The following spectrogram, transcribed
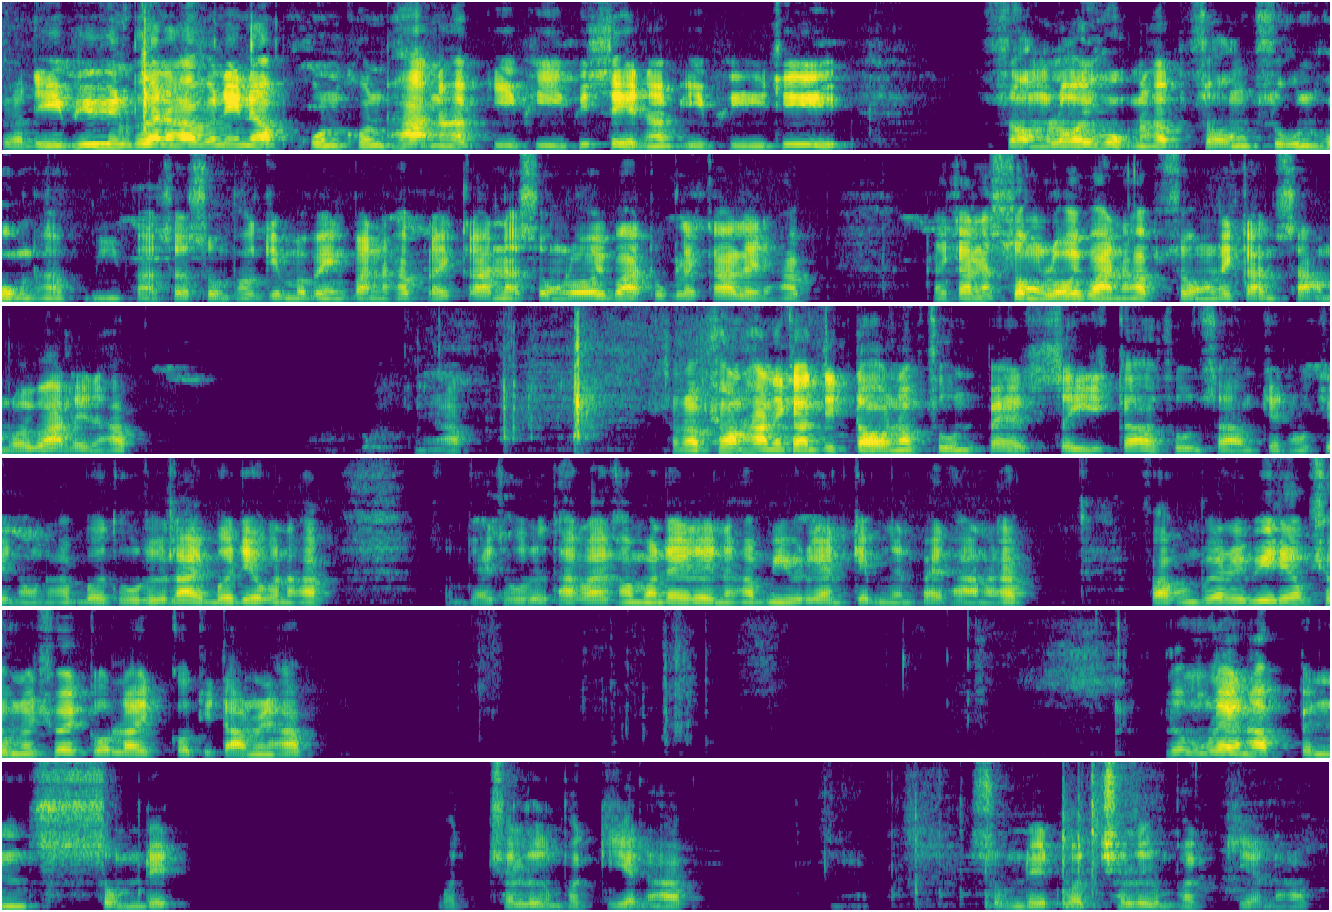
สวัสดีพี่วินเพื่อนนะครับ วันนี้นะครับคนคนพระนะครับ EP พิเศษนะครับ EP ที่สองร้อยหกนะครับสองศูนย์หกนะครับมีพระสะสมพระเก็บมาแบ่งปันนะครับ รายการละสองร้อยบาททุกรายการเลยนะครับ รายการละสองร้อยบาทนะครับสองรายการสามร้อยบาทเลยนะครับนะครับสำหรับช่องทางในการติดต่อนะครับศูนย์แปดสี่เก้าศูนย์สามเจ็ดหกเจ็ดหกนะครับเบอร์โทรหรือไลน์เบอร์เดียวกันนะครับ สนใจโทรหรือทักไลน์เข้ามาได้เลยนะครับ มีบริการเก็บเงินปลายทางนะครับ ฝากเพื่อนๆพี่ๆที่รับชมและช่วยกดไลค์กดติดตามด้วยนะครับ เรื่องแรกนะครับ เป็นสมเด็จ วัดเฉลิมพระเกียรตินะครับ สมเด็จวัดเฉลิมพระเกียรตินะครับ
